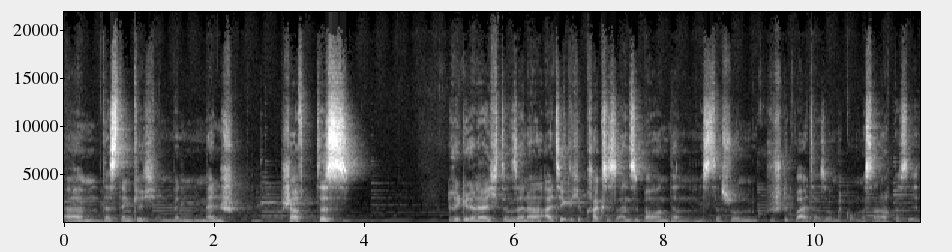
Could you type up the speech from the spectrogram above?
ähm, das denke ich. Und wenn ein Mensch schafft, das regelrecht in seine alltägliche Praxis einzubauen, dann ist das schon ein gutes Stück weiter. Also mal gucken, was danach passiert.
